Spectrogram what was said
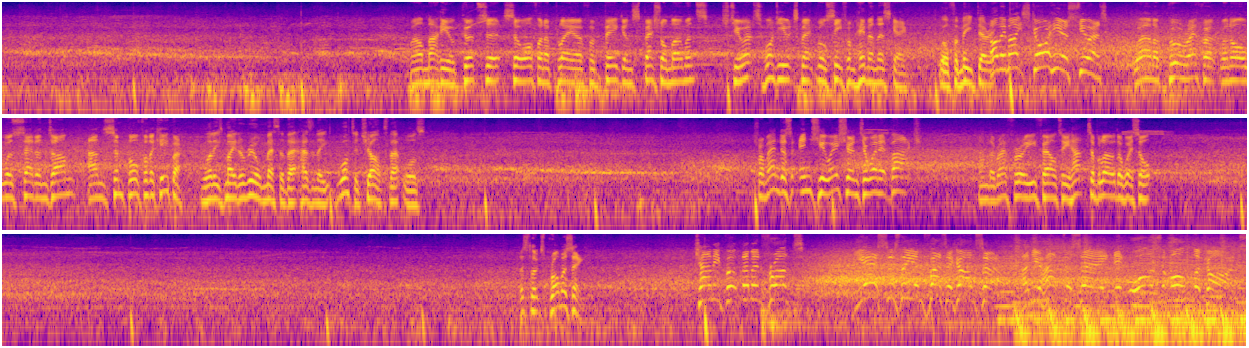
Well, Mario Götze, so often a player for big and special moments. Stuart, what do you expect we'll see from him in this game? Well, for me, Derek... Oh, they might score here, Stuart. Well, a poor effort when all was said and done, and simple for the keeper. Well, he's made a real mess of that, hasn't he? What a chance that was. Tremendous intuition to win it back. And the referee felt he had to blow the whistle. This looks promising. Can he put them in front? Yes is the emphatic answer. And you have to say it was on the cards.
